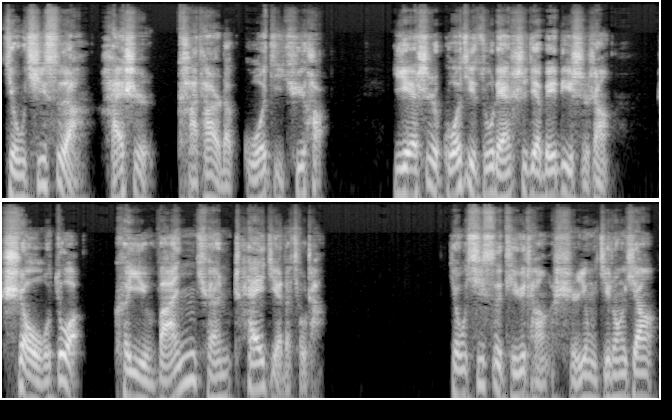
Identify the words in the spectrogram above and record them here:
九七四啊还是卡塔尔的国际区号，也是国际足联世界杯历史上首座可以完全拆解的球场。九七四体育场使用集装箱、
